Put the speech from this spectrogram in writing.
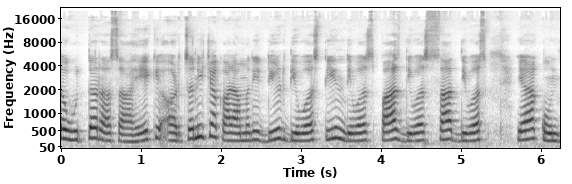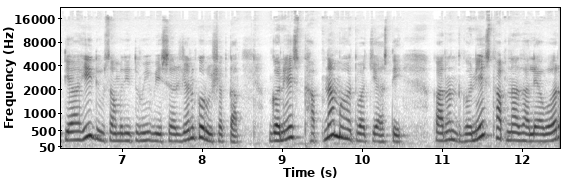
तर उत्तर असं आहे की अडचणीच्या काळामध्ये दीड दिवस तीन दिवस पाच दिवस सात दिवस या कोणत्याही दिवसामध्ये तुम्ही विसर्जन करू शकता. गणेश स्थापना महत्त्वाची असते. कारण गणेश स्थापना झाल्यावर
